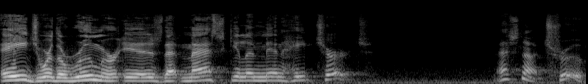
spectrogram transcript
age where the rumor is that masculine men hate church. That's not true.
